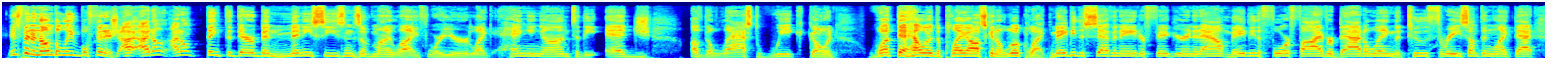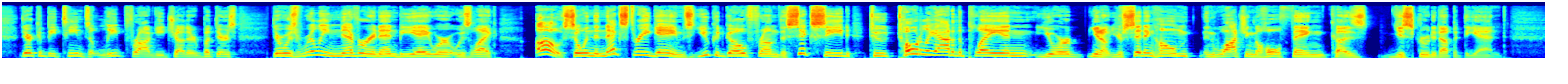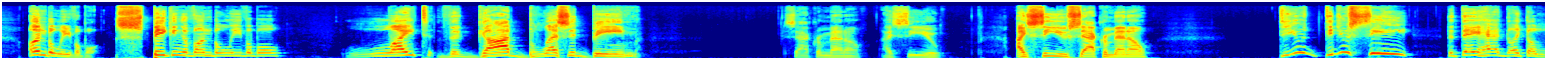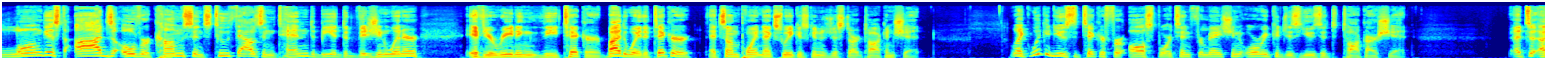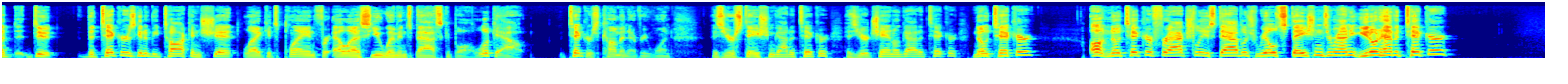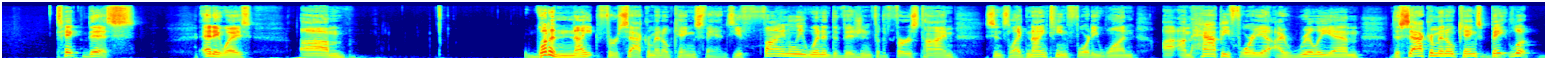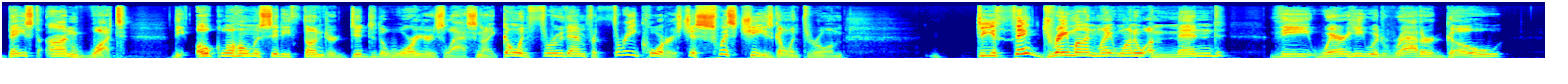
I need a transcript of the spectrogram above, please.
It's been an unbelievable finish. I, I, don't I don't think that there have been many seasons of my life where you're like hanging on to the edge of the last week going, what the hell are the playoffs going to look like? Maybe the 7 8 are figuring it out. Maybe the 4 5 are battling, the 2 3, something like that. There could be teams that leapfrog each other, but there's there was really never an NBA where it was like, oh, so in the next three games, you could go from the sixth seed to totally out of the play in. You're, you know, you're sitting home and watching the whole thing because you screwed it up at the end. Unbelievable. Speaking of unbelievable, light the God blessed beam Sacramento, I see you. I see you, Sacramento. Do you did you see that they had like the longest odds overcome since 2010 to be a division winner? If you're reading the ticker. By the way, the ticker at some point next week is going to just start talking shit. Like we could use the ticker for all sports information, or we could just use it to talk our shit. It's a, dude. The ticker is going to be talking shit like it's playing for LSU women's basketball. Look out. Ticker's coming, everyone. Has your station got a ticker? Has your channel got a ticker? No ticker? Oh, no ticker for actually established real stations around you? You don't have a ticker? Tick this. Anyways, um, what a night for Sacramento Kings fans. You finally win a division for the first time since like 1941. I'm happy for you. I really am. The Sacramento Kings, ba- look, based on what? The Oklahoma City Thunder did to the Warriors last night, going through them for three quarters, just Swiss cheese going through them. Do you think Draymond might want to amend the where he would rather go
